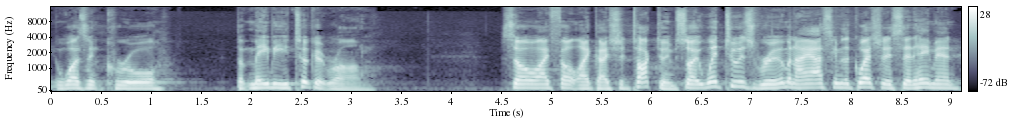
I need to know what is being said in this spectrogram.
it wasn't cruel, but maybe he took it wrong. So I felt like I should talk to him. So I went to his room and I asked him the question. I said, Hey, man,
